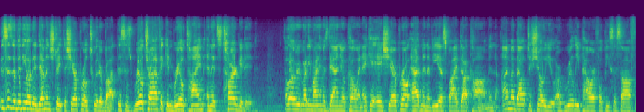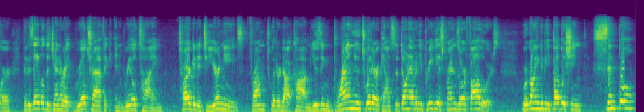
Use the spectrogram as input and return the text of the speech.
This is a video to demonstrate the SharePro Twitter bot. This is real traffic in real time and it's targeted. Hello everybody, my name is Daniel Cohen, aka SharePro admin of ES5.com, and I'm about to show you a really powerful piece of software that is able to generate real traffic in real time targeted to your needs from Twitter.com using brand new Twitter accounts that don't have any previous friends or followers. We're going to be publishing simple,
